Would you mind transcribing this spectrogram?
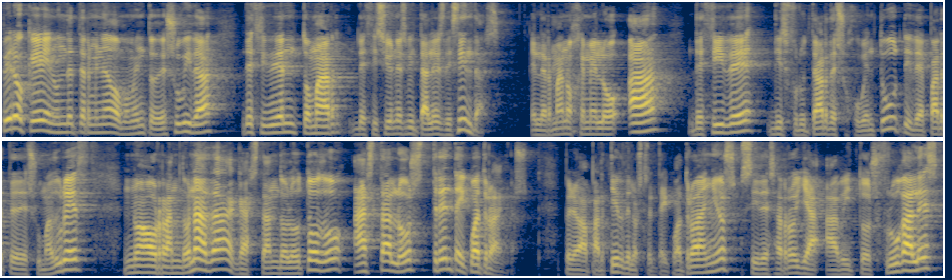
pero que en un determinado momento de su vida deciden tomar decisiones vitales distintas. El hermano gemelo A decide disfrutar de su juventud y de parte de su madurez, no ahorrando nada, gastándolo todo, hasta los 34 años pero a partir de los 34 años sí desarrolla hábitos frugales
